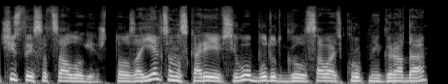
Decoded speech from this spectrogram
чистая социология, что за Ельцина, скорее всего, будут голосовать крупные города,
